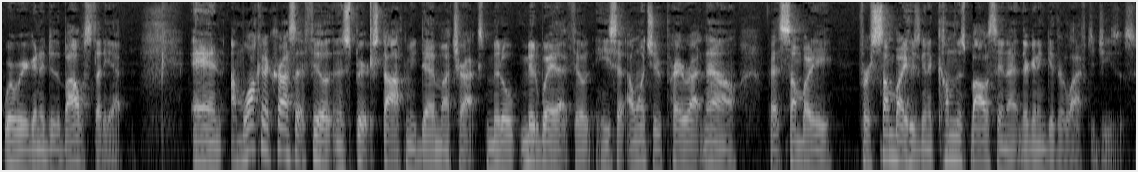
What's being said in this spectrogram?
where we were going to do the Bible study at. And I'm walking across that field, and the Spirit stopped me dead in my tracks, middle midway of that field. He said, "I want you to pray right now that somebody for somebody who's going to come this Bible study night. And they're going to give their life to Jesus."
